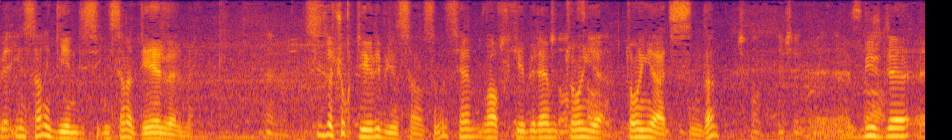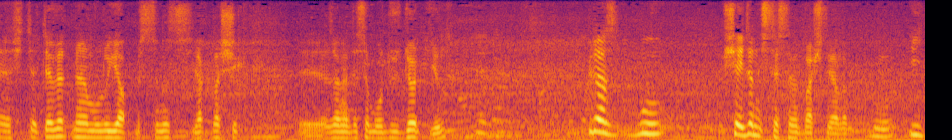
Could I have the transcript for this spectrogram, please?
ve insanın kendisi, insana değer vermek. Siz de çok değerli bir insansınız. Hem Vakfı Kebir hem Çok Tonya. Tonya açısından. Çok teşekkür ederim. Sağ Bir de e, işte devlet memurluğu yapmışsınız. Yaklaşık e, zannedersem 34 yıl. Evet. Biraz bu şeyden isterseniz başlayalım. Bu ilk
